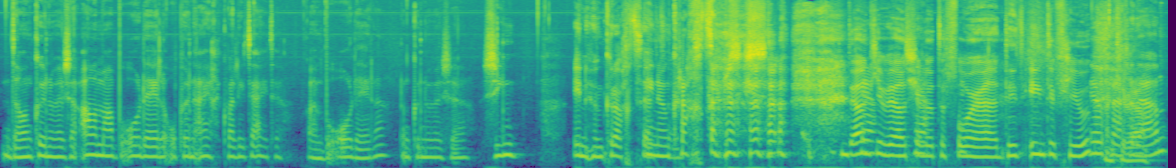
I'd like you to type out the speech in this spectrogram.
dan kunnen we ze allemaal beoordelen op hun eigen kwaliteiten. En beoordelen, dan kunnen we ze zien In hun kracht zetten. in hun kracht. Dankjewel Ja. Charlotte voor eh, dit interview. Heel graag Dankjewel. gedaan.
